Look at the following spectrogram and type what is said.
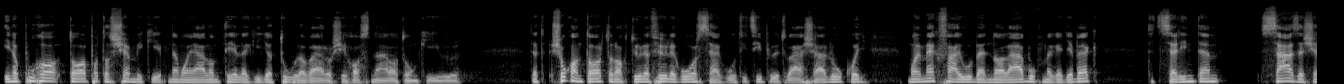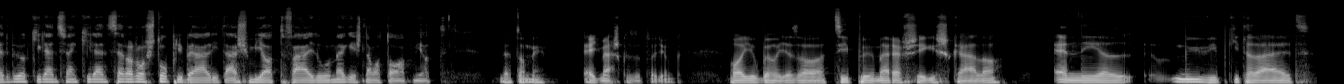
Én a puha talpat azt semmiképp nem ajánlom tényleg így a túravárosi használaton kívül. Tehát sokan tartanak tőle, főleg országúti cipőt vásárlók, hogy majd megfájul benne a lábuk, meg egyebek, tehát szerintem 100 esetből 99-szer a rossz topli beállítás miatt fájdul meg, és nem a talp miatt. De Tomi, egymás között vagyunk. Valljuk be, hogy ez a cipő merevségi skála ennél művibb kitalált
